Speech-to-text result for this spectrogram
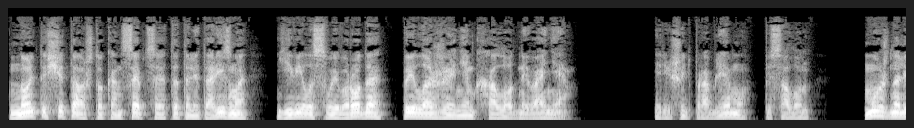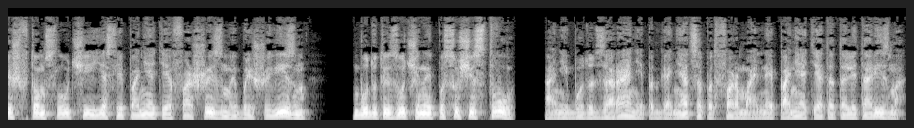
Нольте считал, что концепция тоталитаризма явилась своего рода приложением к холодной войне. Решить проблему, писал он, можно лишь в том случае, если понятия фашизм и большевизм будут изучены по существу, они будут заранее подгоняться под формальное понятие тоталитаризма.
